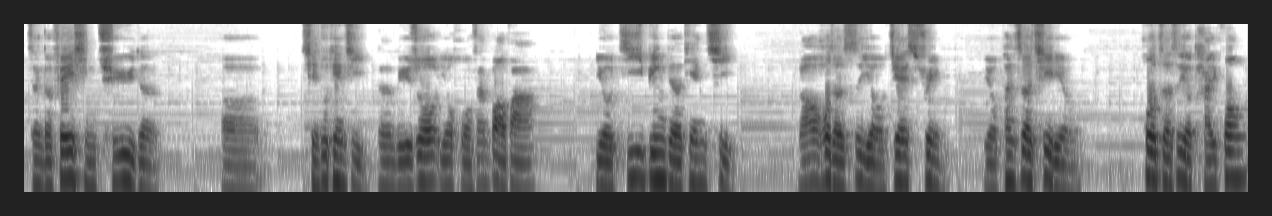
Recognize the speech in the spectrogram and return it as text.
整个飞行区域的呃显著天气，可能比如说有火山爆发，有积冰的天气，然后或者是有 jet stream，有喷射气流，或者是有台风，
